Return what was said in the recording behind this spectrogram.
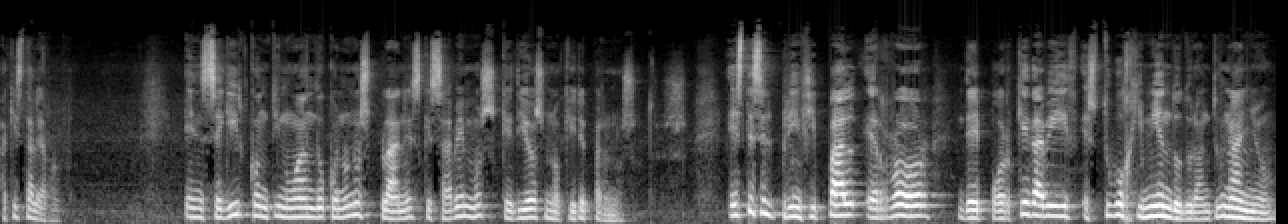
Aquí está el error. En seguir continuando con unos planes que sabemos que Dios no quiere para nosotros. Este es el principal error de por qué David estuvo gimiendo durante un año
